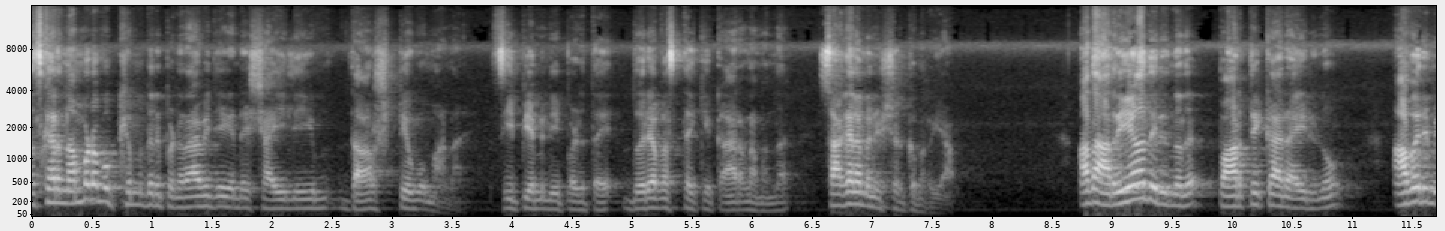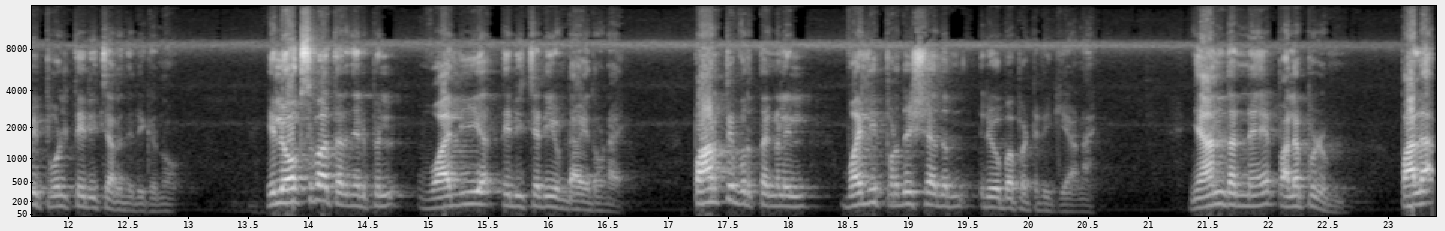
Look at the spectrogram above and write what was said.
നമസ്കാരം. നമ്മുടെ മുഖ്യമന്ത്രി പിണറായി വിജയന്റെ ശൈലിയും ധാർഷ്ട്യവുമാണ്. സി പി എമ്മിന്റെ ഇപ്പോഴത്തെ ദുരവസ്ഥയ്ക്ക് കാരണമെന്ന് സകല മനുഷ്യർക്കും അറിയാം. അതറിയാതിരുന്നത് പാർട്ടിക്കാരായിരുന്നു. അവരും ഇപ്പോൾ തിരിച്ചറിഞ്ഞിരിക്കുന്നു. ഈ ലോക്സഭാ തെരഞ്ഞെടുപ്പിൽ വലിയ തിരിച്ചടി ഉണ്ടായതോടെ പാർട്ടി വൃത്തങ്ങളിൽ വലിയ പ്രതിഷേധം രൂപപ്പെട്ടിരിക്കുകയാണ്. ഞാൻ തന്നെ പലപ്പോഴും പല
